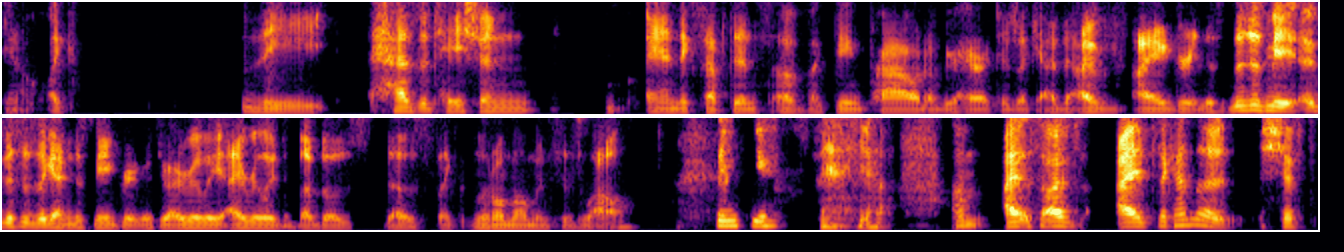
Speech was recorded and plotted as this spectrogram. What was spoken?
you know like the hesitation and acceptance of like being proud of your heritage. Like I, i've i agree. This this is me this is again just me agreeing with you. I really i really did love those those like little moments as well. Thank you. Yeah. Um i so i've i to kind of shift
